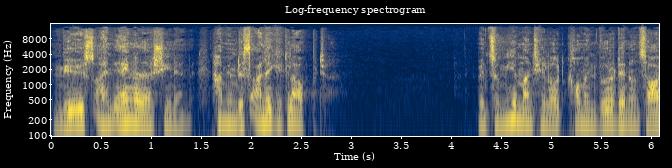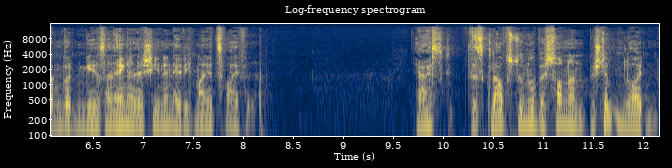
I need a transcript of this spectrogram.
mir ist ein Engel erschienen, haben ihm das alle geglaubt. Wenn zu mir manche Leute kommen würden und sagen würden, mir ist ein Engel erschienen, hätte ich meine Zweifel. Ja, das glaubst du nur besonderen, bestimmten Leuten.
